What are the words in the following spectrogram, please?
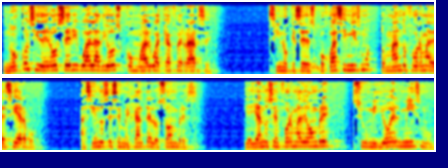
no consideró ser igual a Dios como algo a que aferrarse, sino que se despojó a sí mismo tomando forma de siervo, haciéndose semejante a los hombres, y hallándose en forma de hombre, se humilló él mismo,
